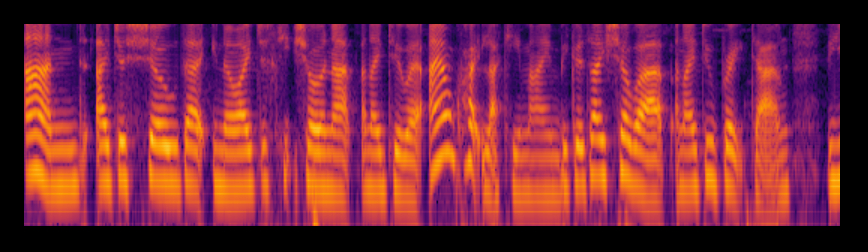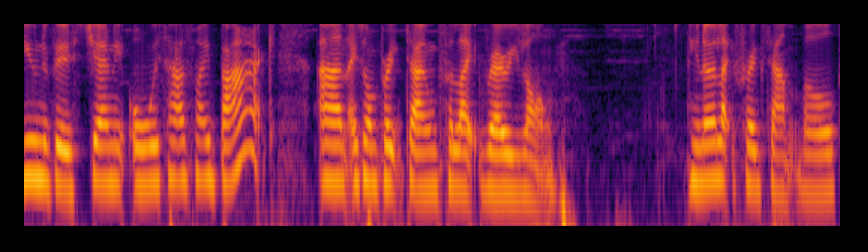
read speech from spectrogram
and I just show that, you know, I just keep showing up and I do it. I am quite lucky, mine, because I show up and I do break down. The universe generally always has my back and I don't break down for like very long you know, like for example,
